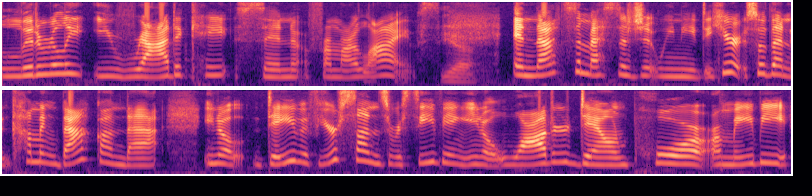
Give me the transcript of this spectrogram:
literally eradicate sin from our lives. yeah And that's the message that we need to hear. So then coming back on that, you know, Dave, if your son's receiving, you know, watered down, poor, or maybe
